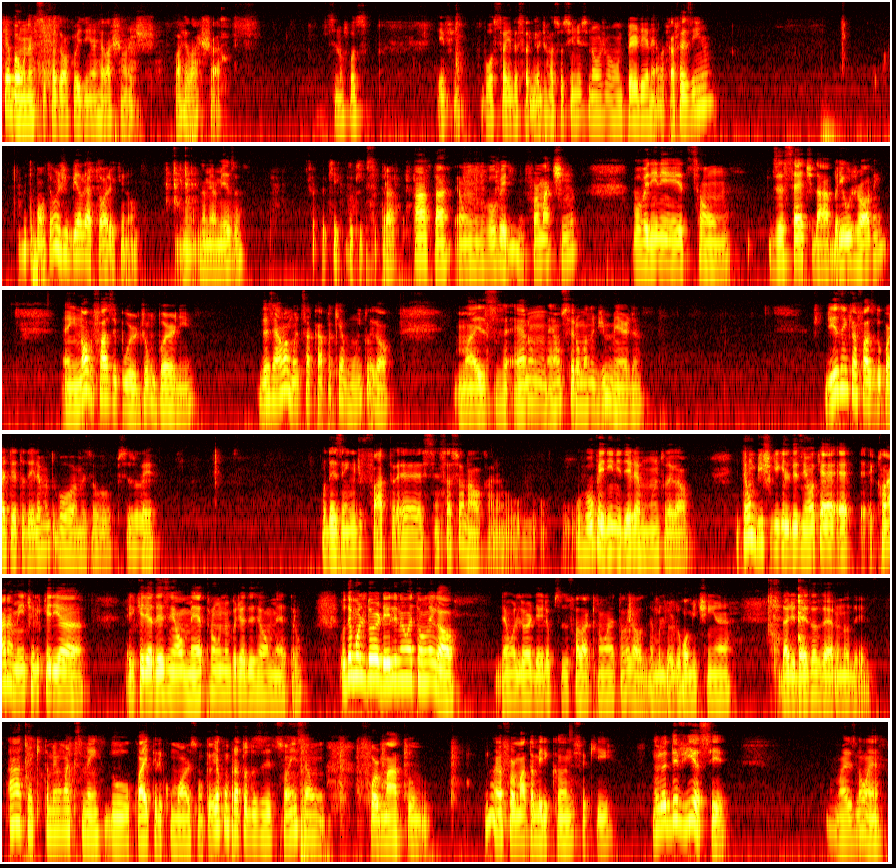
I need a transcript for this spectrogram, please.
Que é bom, né? Você fazer uma coisinha relaxante. para relaxar. Se não fosse. Enfim, vou sair dessa linha de raciocínio, senão eu já vou me perder nela. Cafezinho. Muito bom. Tem um gibi aleatório aqui no, na minha mesa. Deixa eu ver aqui, do que, que se trata. Ah, tá. É um Wolverine. Formatinho. Wolverine edição 17 da Abril Jovem. É em nova fase por John Burney. Desenhava muito essa capa aqui, é muito legal. Mas era um, é um ser humano de merda. Dizem que a fase do quarteto dele é muito boa, mas eu preciso ler. O desenho de fato é sensacional, cara. O, o Wolverine dele é muito legal. E tem um bicho aqui que ele desenhou que é, é, é claramente ele queria ele queria desenhar o Metron e não podia desenhar o Metron. O Demolidor dele não é tão legal. Demolidor dele eu preciso falar que não é tão legal. Demolidor do Home tinha dá de 10 a 0 no dele. Ah, tem aqui também um X-Men do Quitely com Morrison. Que eu ia comprar todas as edições. É um formato. Não é um formato americano isso aqui. Na verdade devia ser. Mas não é.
